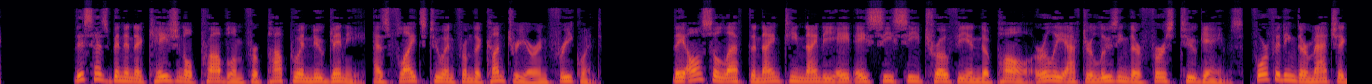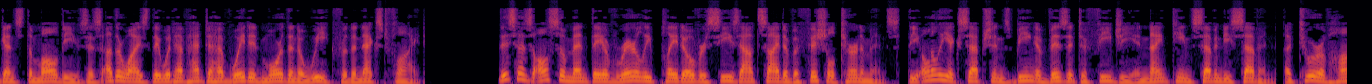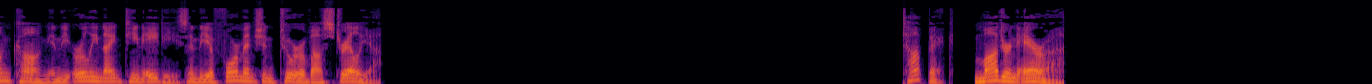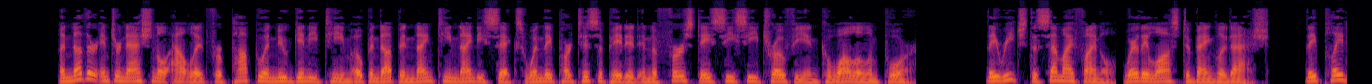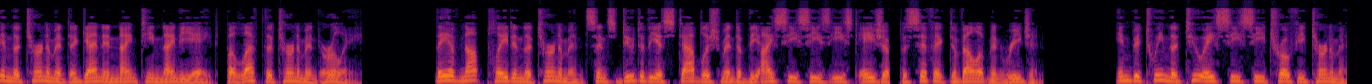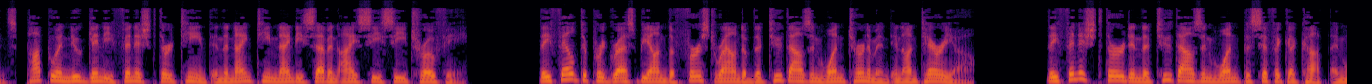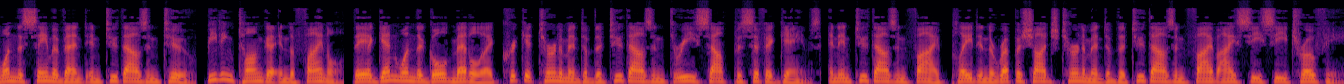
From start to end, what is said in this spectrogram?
This has been an occasional problem for Papua New Guinea, as flights to and from the country are infrequent. They also left the 1998 ACC Trophy in Nepal early after losing their first two games, forfeiting their match against the Maldives as otherwise they would have had to have waited more than a week for the next flight. This has also meant they have rarely played overseas outside of official tournaments, the only exceptions being a visit to Fiji in 1977, a tour of Hong Kong in the early 1980s and the aforementioned tour of Australia. Modern era Another international outlet for Papua New Guinea team opened up in 1996 when they participated in the first ACC trophy in Kuala Lumpur. They reached the semi-final, where they lost to Bangladesh. They played in the tournament again in 1998, but left the tournament early. They have not played in the tournament since due to the establishment of the ICC's East Asia-Pacific Development Region. In between the two ACC trophy tournaments, Papua New Guinea finished 13th in the 1997 ICC trophy. They failed to progress beyond the first round of the 2001 tournament in Ontario. They finished third in the 2001 Pacifica Cup and won the same event in 2002, beating Tonga in the final. They again won the gold medal at cricket tournament of the 2003 South Pacific Games, and in 2005 played in the repechage tournament of the 2005 ICC Trophy.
